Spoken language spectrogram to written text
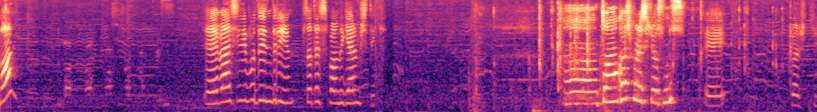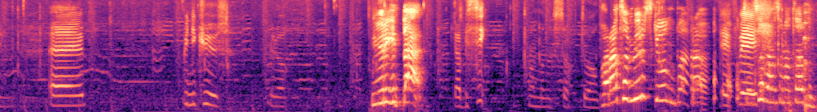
Lan! Ee, ben şimdi burada indireyim. Zaten spawn'a gelmiştik. Hmm, tamam kaç para istiyorsunuz? Ee, kaç diyeyim? Ee, 1200 lira. Yürü git lan. Ya bir sik. Amına soktum. Para atamıyoruz ki oğlum para. F5. Atılsa ben sana atardım.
